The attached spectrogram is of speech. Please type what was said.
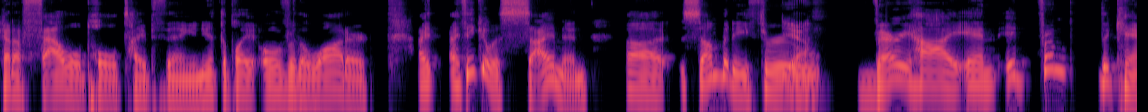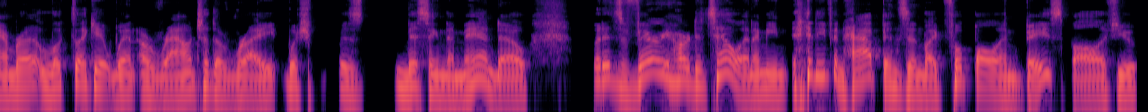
kind of foul pole type thing, and you have to play over the water. I, I think it was Simon. Uh, somebody threw Yeah. very high, and it from the camera it looked like it went around to the right, which was missing the Mando. But it's very hard to tell, and I mean, it even happens in like football and baseball. If you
